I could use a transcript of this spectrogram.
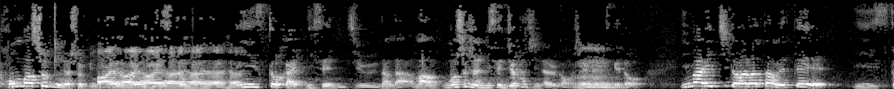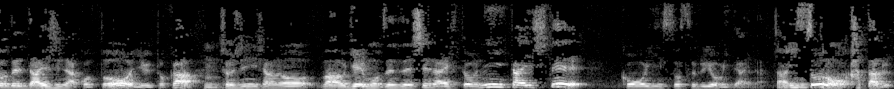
すか。本場初期の初期に。はいはいはいはいはいはいインスト会2017。まあ、もしかしたら2018になるかもしれないですけど、今一度改めて、インストで大事なことを言うとか、うん初心者の、まあ、ゲームを全然してない人に対して、こうインストするよみたいな。あインスト論を語る。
